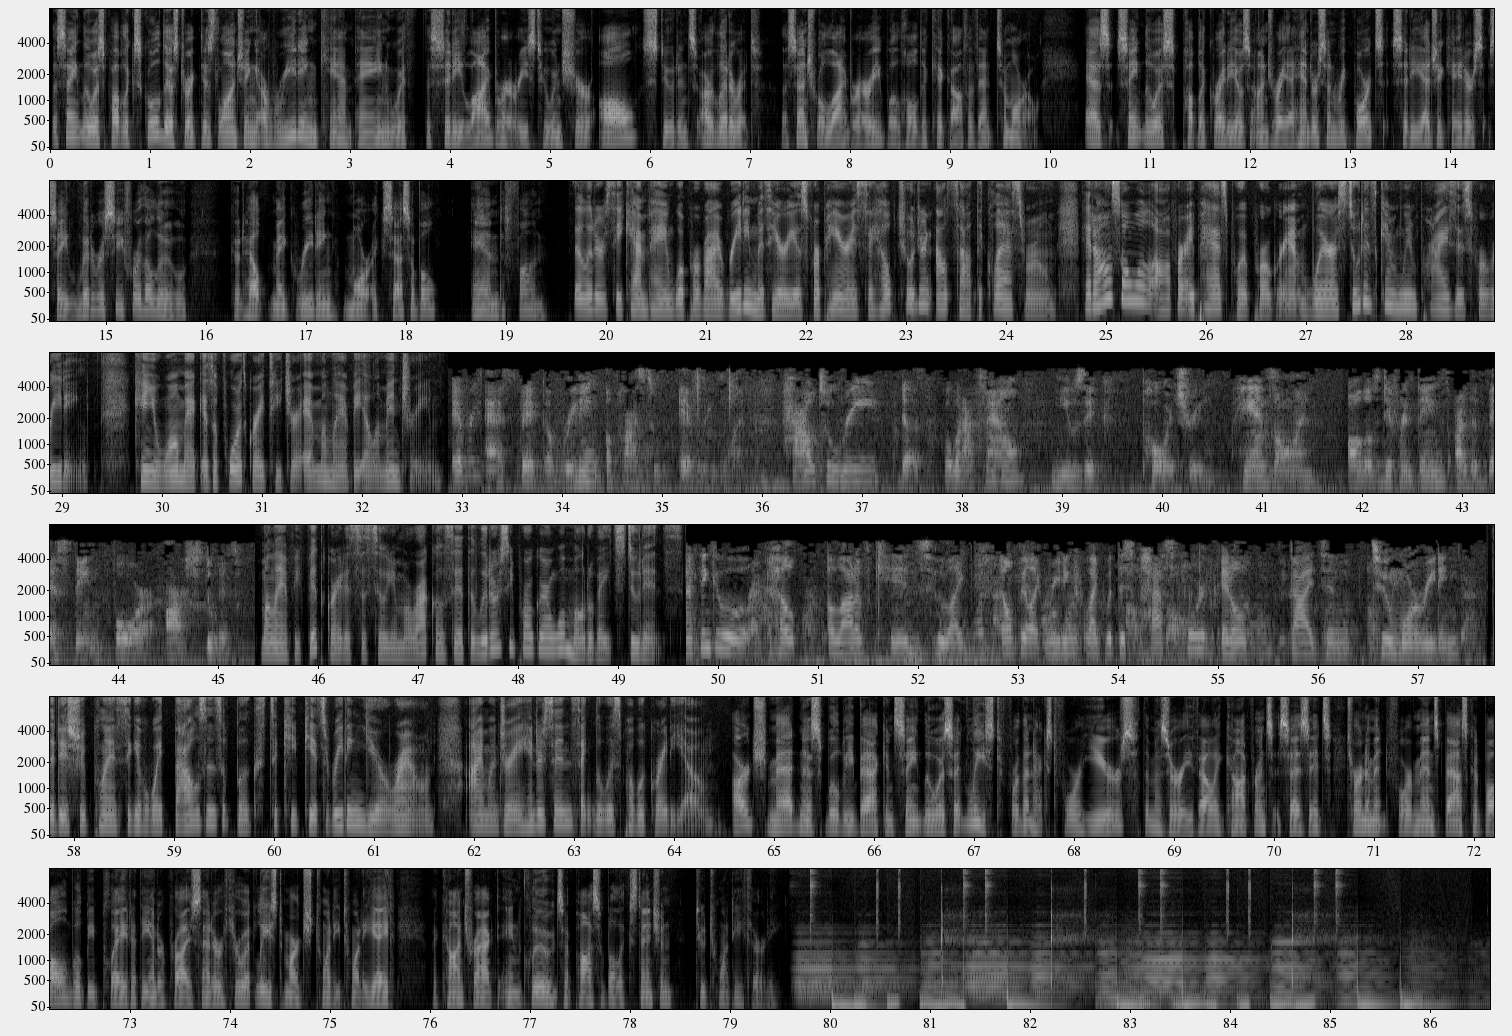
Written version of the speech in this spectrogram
The St. Louis Public School District is launching a reading campaign with the city libraries to ensure all students are literate. The Central Library will hold a kickoff event tomorrow. As St. Louis Public Radio's Andrea Henderson reports, city educators say literacy for the Lou could help make reading more accessible and fun. The literacy campaign will provide reading materials for parents to help children outside the classroom. It also will offer a passport program where students can win prizes for reading. Kenya Womack is a fourth grade teacher at Mullanphy Elementary. Every aspect of reading applies to everyone. How to read does. But what I found music, poetry, hands on, all those different things are the best thing for our students. Mullanphy fifth grader Cecilia Morocco said the literacy program will motivate students. I think it will help a lot of kids who like don't feel like reading. Like with this passport, it'll guide them to more reading. The district plans to give away thousands of books to keep kids reading year round. I'm Andrea Henderson, St. Louis Public Radio. Arch Madness will be back in St. Louis at least for the next four years. The Missouri Valley Conference says its tournament for men's basketball will be played at the Enterprise Center through at least March 2020. The contract includes a possible extension to 2030.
